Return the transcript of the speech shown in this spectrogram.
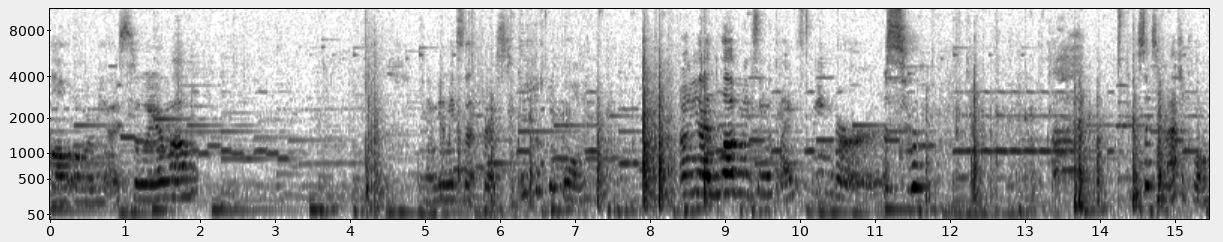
all over me, I swear, Mom. Okay, I'm gonna mix that first. It's supposed to be gold. Oh yeah, I love mixing with my fingers. this looks magical.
